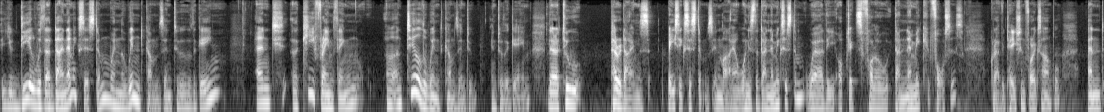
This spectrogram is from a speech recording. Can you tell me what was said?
you deal with a dynamic system when the wind comes into the game and a keyframe thing uh, until the wind comes into into the game. There are two paradigms basic systems in Maya. One is the dynamic system, where the objects follow dynamic forces, gravitation, for example. And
